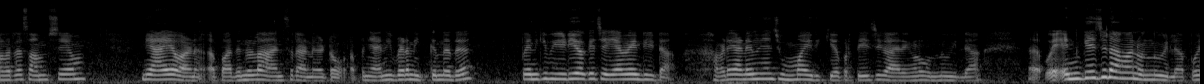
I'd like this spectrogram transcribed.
അവരുടെ സംശയം ന്യായമാണ്. അപ്പോൾ അതിനുള്ള ആൻസറാണ് കേട്ടോ. അപ്പോൾ ഞാൻ ഇവിടെ നിൽക്കുന്നത് അപ്പോൾ എനിക്ക് വീഡിയോ ഒക്കെ ചെയ്യാൻ വേണ്ടിയിട്ടാണ് അവിടെയാണെങ്കിലും ഞാൻ ചുമ്മാ ഇരിക്കുക. പ്രത്യേകിച്ച് കാര്യങ്ങളോ ഒന്നുമില്ല എൻഗേജ്ഡ് ആവാനൊന്നുമില്ല. അപ്പോൾ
